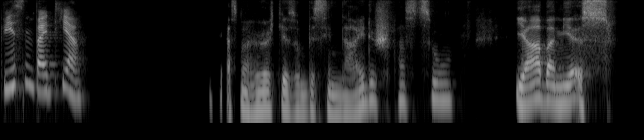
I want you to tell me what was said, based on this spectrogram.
Wie ist denn bei dir? Erstmal höre ich dir so ein bisschen neidisch fast zu. Ja, bei mir ist,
